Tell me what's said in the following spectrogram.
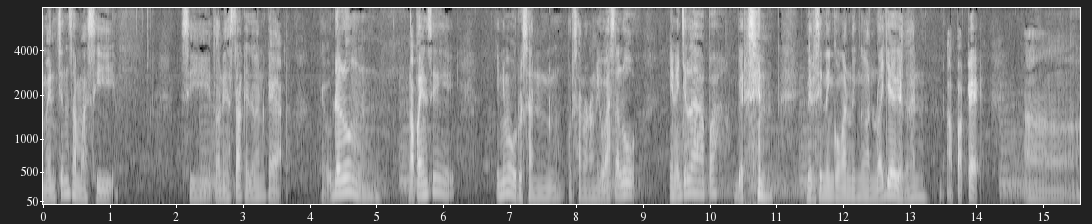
mention sama si si Tony Stark gitu kan kayak ya udah lu ngapain sih? Ini mah urusan urusan orang dewasa lu ini aja lah apa beresin beresin lingkungan lingkungan lu aja gitu kan. Apa kayak uh,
